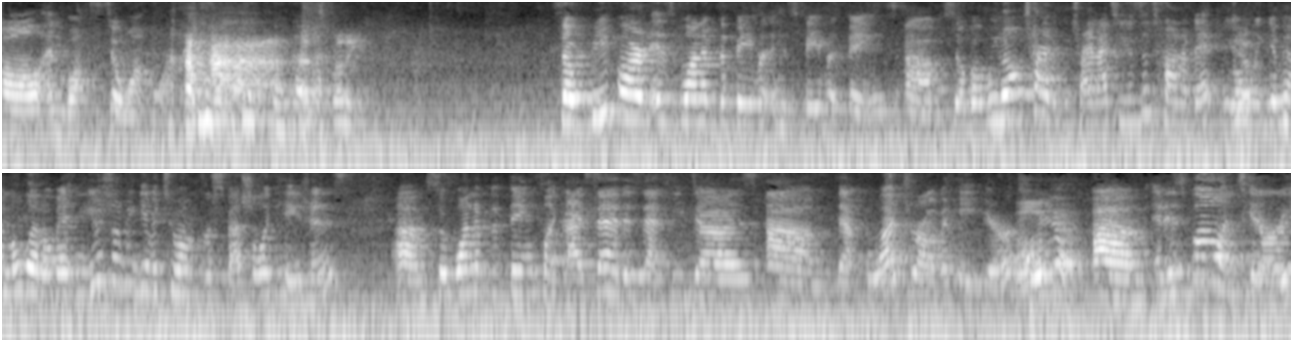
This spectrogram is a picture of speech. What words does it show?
all and wa- still want more. That's funny. So beef lard is one of the favorite, his favorite things. Um, so, but we don't try to, we try not to use a ton of it. We Yep. only give him a little bit, and usually we give it to him for special occasions. Um, so one of the things, like I said, is that he does um, that blood draw behavior. Oh yeah. Um, it is voluntary.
